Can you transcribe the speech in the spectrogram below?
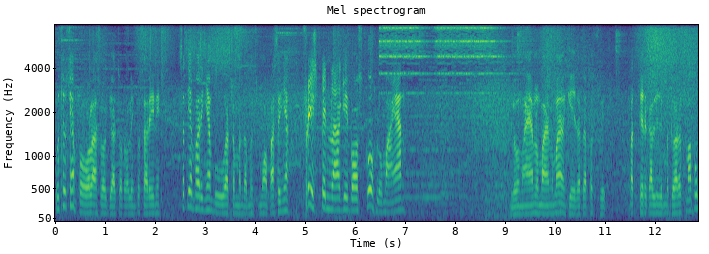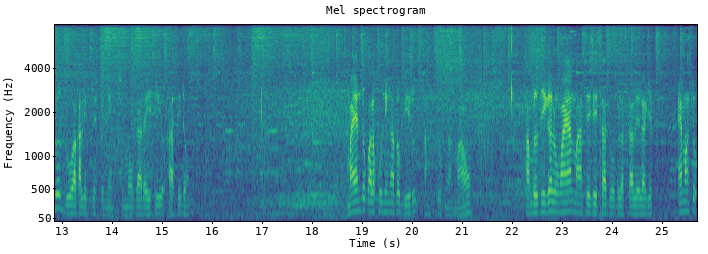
khususnya pola slot gacor Olympus hari ini. Setiap harinya buat teman-teman semua. Pastinya free spin lagi bosku. Lumayan. Lumayan lumayan lumayan. Kita dapat petir kali 250 dua kali free spin nih. Semoga ada isi yuk kasih dong. Lumayan tuh kalau kuning atau biru. Aduh nggak mau. Sambal tiga lumayan masih sisa 12 kali lagi. Emang cuk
